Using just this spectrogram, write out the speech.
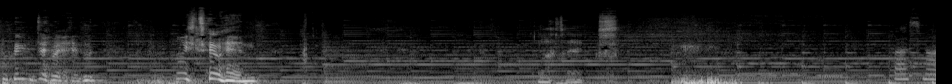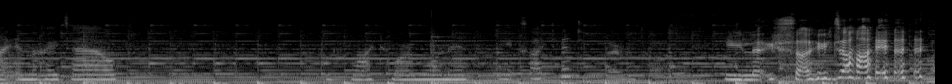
What are you doing? What are you doing? Latex. First night in the hotel. We fly tomorrow morning. Are you excited? Very tired. You look so tired.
